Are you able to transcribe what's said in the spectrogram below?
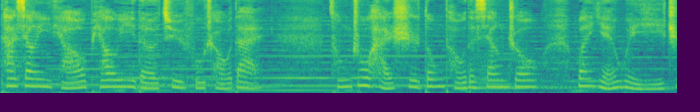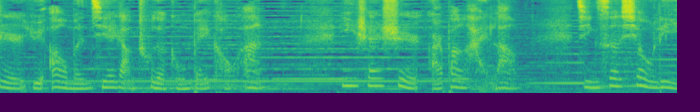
它像一条飘逸的巨幅绸带，从珠海市东头的香洲蜿蜒尾移至与澳门接壤处的拱北口岸，依山势而傍海浪。景色秀丽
